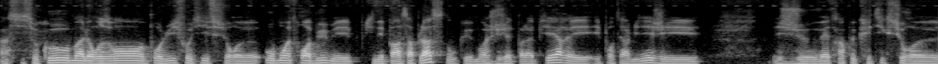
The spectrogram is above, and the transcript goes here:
un Sissoko, malheureusement pour lui, fautif sur euh, au moins trois buts, mais qui n'est pas à sa place. Donc euh, moi, je ne jette pas la pierre. Et, pour terminer, je vais être un peu critique sur, euh,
